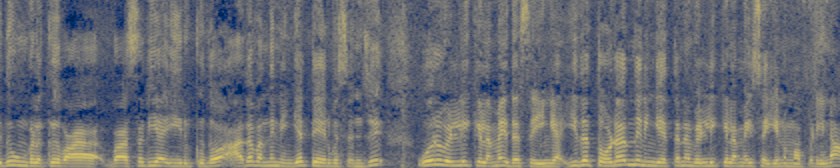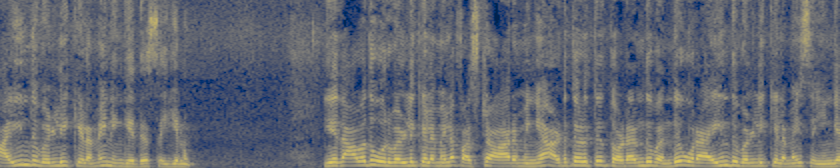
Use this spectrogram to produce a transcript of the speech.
எது உங்களுக்கு வ- வசதியா இருக்குதோ அதை வந்து நீங்க தேர்வு செஞ்சு ஒரு வெள்ளிக்கிழமை இதை செய்யுங்க. இதை தொடர்ந்து நீங்க எத்தனை வெள்ளிக்கிழமை செய்யணும் அப்படின்னா ஐந்து வெள்ளிக்கிழமை நீங்க இதை செய்யணும். ஏதாவது ஒரு வெள்ளிக்கிழமையில ஃபர்ஸ்ட் ஆரம்பிங்க. அடுத்தடுத்து தொடர்ந்து வந்து ஒரு ஐந்து வெள்ளிக்கிழமை செய்யுங்க.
